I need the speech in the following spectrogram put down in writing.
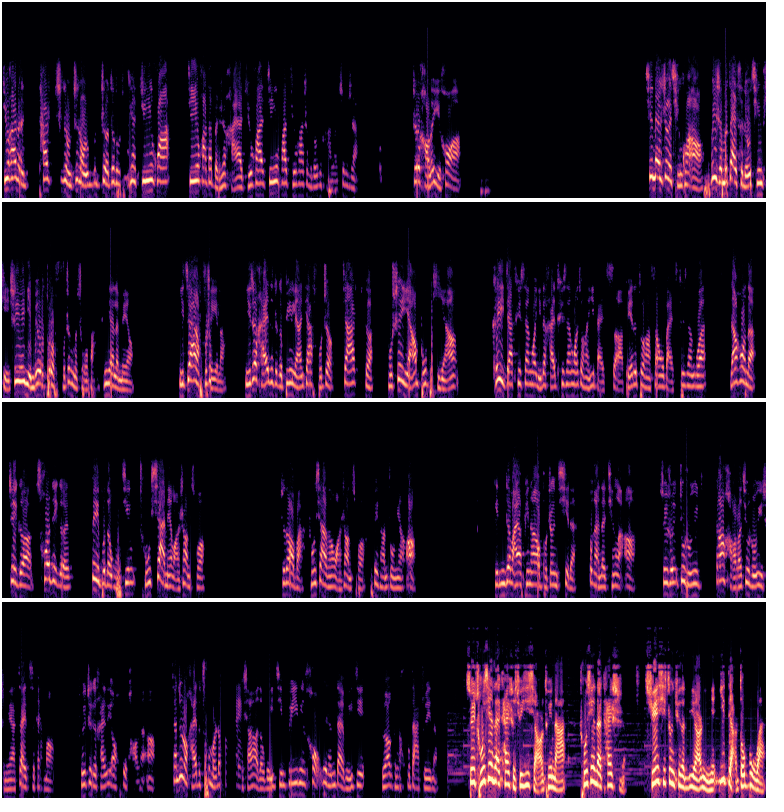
菊花的它这种这种这这都你看金银花，金银花它本身寒啊，菊花金银花菊花是不是都是寒了？是不是？这是好了以后啊，现在这个情况啊，为什么再次流清体？是因为你没有做扶正的手法，听见了没有？你加上扶正可以了。你这孩子这个冰凉加扶正加这个补肾阳补脾阳，可以加推三关。你的孩子推三关做上一百次啊，别的做上三五百次推三关。然后呢，这个搓这个背部的五经，从下面往上搓。知道吧？从下头往上搓非常重要啊！给你这娃要平常要补正气的，不敢再轻了啊！所以说就容易刚好了就容易什么呀？再次感冒。所以这个孩子要护好了啊！像这种孩子出门的话，带个小小的围巾，不一定厚。为什么带围巾？主要给他护大椎呢。所以从现在开始学习小儿推拿，从现在开始学习正确的育儿理念，一点都不晚。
